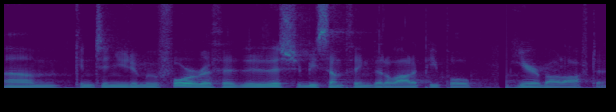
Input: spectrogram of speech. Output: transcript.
um, continue to move forward with it, this should be something that a lot of people hear about often.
